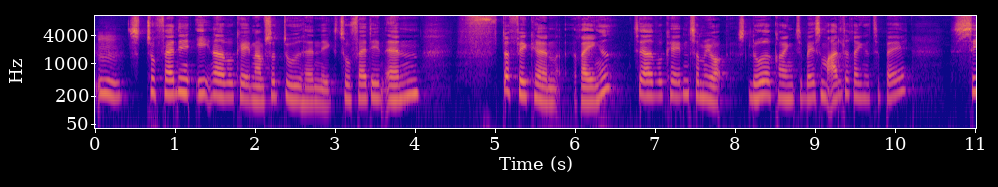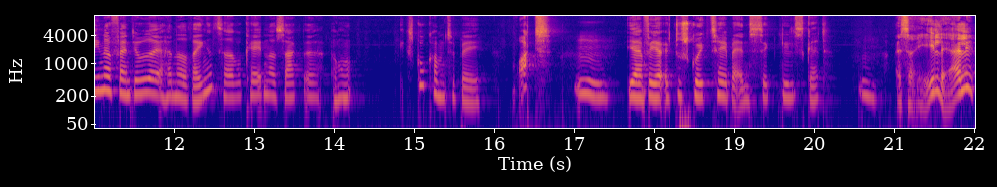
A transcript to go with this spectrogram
Mm. Så tog fat i en advokat, så døde han ikke. Tog fat i en anden, der fik han ringet til advokaten, som jo lovede at ringe tilbage, som aldrig ringede tilbage. Senere fandt jeg ud af, at han havde ringet til advokaten og sagt, at hun ikke skulle komme tilbage. What? Mm. Ja, for jeg, du skulle ikke tabe ansigt, lille skat. Mm. Altså helt ærligt.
